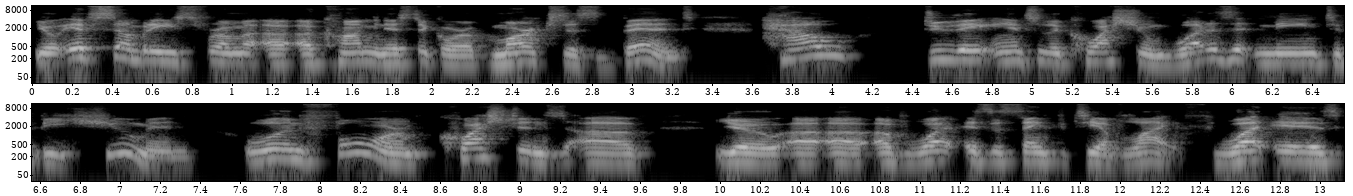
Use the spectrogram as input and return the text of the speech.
you know if somebody's from a, a, communistic or a marxist bent how do they answer the question what does it mean to be human will inform questions of you know uh, uh, of what is the sanctity of life? What is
